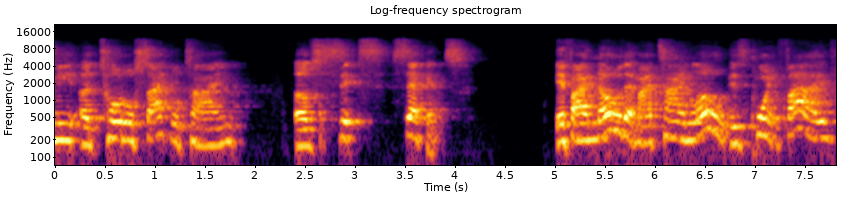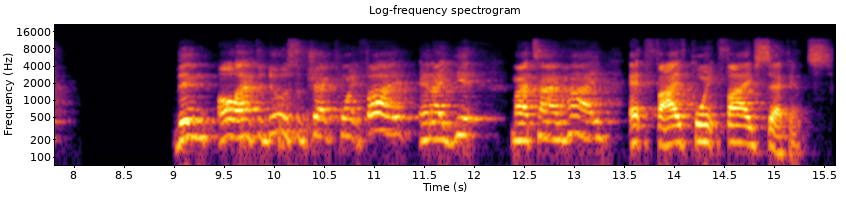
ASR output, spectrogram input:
me a total cycle time of six seconds. If I know that my time low is 0.5, then all I have to do is subtract 0.5 and I get my time high at 5.5 seconds.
